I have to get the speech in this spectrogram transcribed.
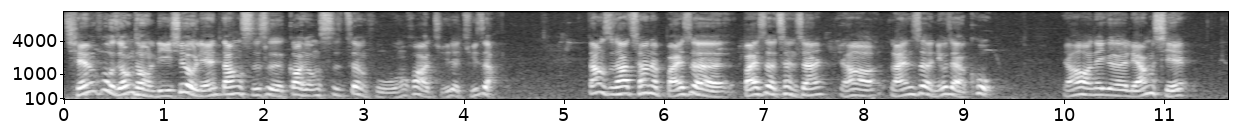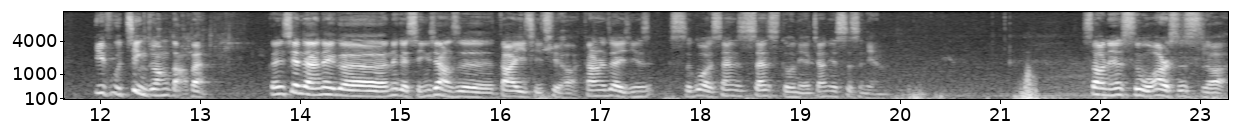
前副总统李秀莲当时是高雄市政府文化局的局长，当时他穿着白色白色衬衫，然后蓝色牛仔裤，然后那个凉鞋，一副劲装打扮。跟现在那个那个形象是大异其趣哈，当然这已经时过三三十多年，将近四十年了。少年十五二十时啊，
